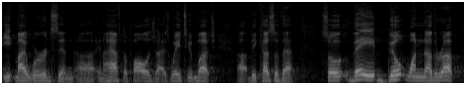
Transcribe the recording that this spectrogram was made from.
eat my words, and, and I have to apologize way too much because of that. So they built one another up.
